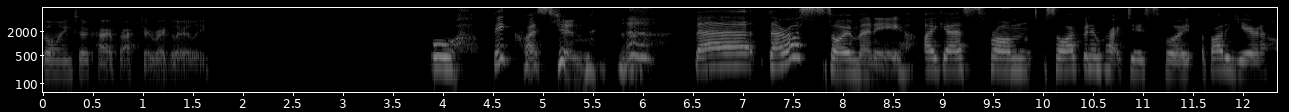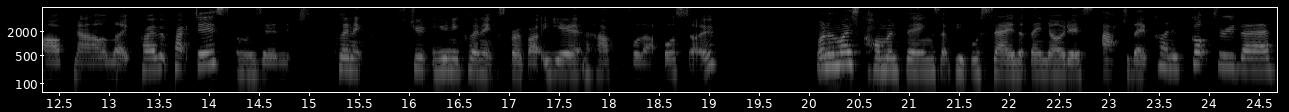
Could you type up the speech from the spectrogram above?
going to a chiropractor regularly? Oh, big question. There, there are so many. I guess from so I've been in practice for about a year and a half now, like private practice, i was in clinic, uni clinics for about a year and a half before that. Also, one of the most common things that people say that they notice after they've kind of got through their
